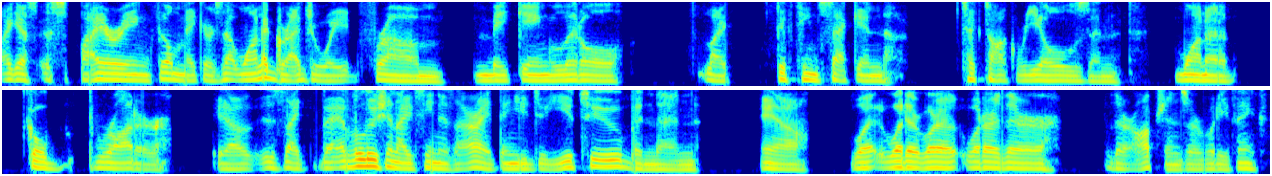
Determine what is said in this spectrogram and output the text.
I guess aspiring filmmakers that want to graduate from making little like 15 second TikTok reels and want to go broader? You know, is like the evolution I've seen is all right. Then you do YouTube, and then you know what what are what are what are their their options, or what do you think?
